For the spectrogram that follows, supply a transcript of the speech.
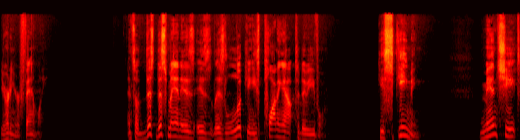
you're hurting your family. And so this, this man is, is, is looking, he's plotting out to do evil. He's scheming. Men cheat,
